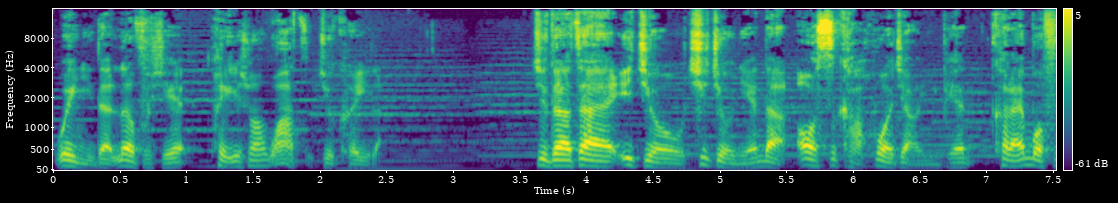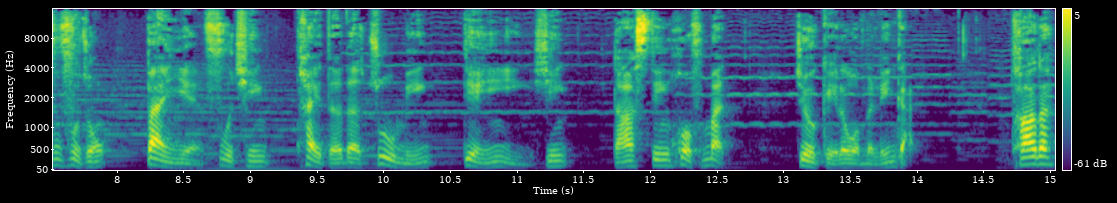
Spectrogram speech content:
为你的乐福鞋配一双袜子就可以了。记得在一九七九年的奥斯卡获奖影片《克莱默夫妇》中扮演父亲泰德的著名电影影星达斯汀·霍夫曼就给了我们灵感。他呢，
